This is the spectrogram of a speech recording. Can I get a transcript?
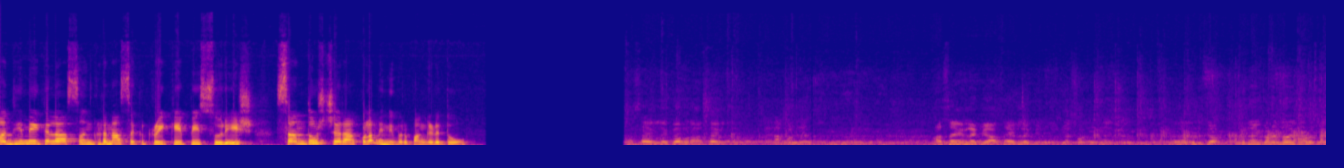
മധ്യമേഖലാ സംഘടനാ secretary K P Suresh Santhosh Cherakulam എന്നിവർ പങ്കെടുത്തു. ആ സൈഡിലേക്ക് ആ സൈഡിലേക്ക്. പിടിച്ചോ ഇവിടെ നോക്കിക്കോളൂ ഇവിടെ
